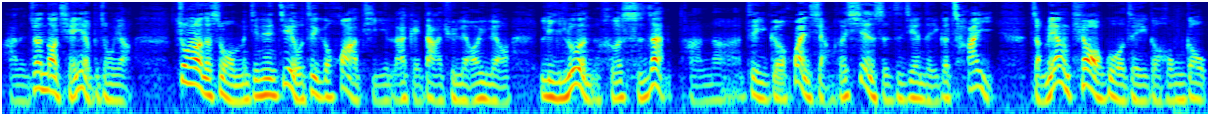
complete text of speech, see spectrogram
啊，你赚到钱也不重要，重要的是我们今天借由这个话题来给大家去聊一聊理论和实战啊，那这个幻想和现实之间的一个差异，怎么样跳过这一个鸿沟？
